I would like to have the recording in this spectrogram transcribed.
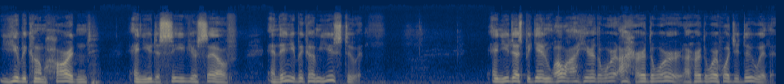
you become hardened and you deceive yourself, and then you become used to it. And you just begin, well, I hear the word. I heard the word. I heard the word. What'd you do with it?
